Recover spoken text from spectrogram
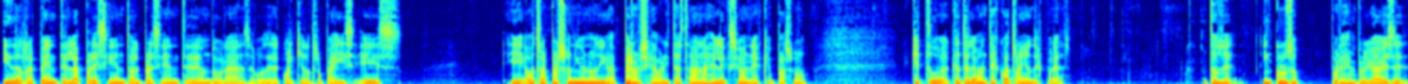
y de repente la presidenta o el presidente de Honduras o de cualquier otro país es eh, otra persona y uno diga, pero si ahorita estaban las elecciones, ¿qué pasó? Que, que te levantes cuatro años después. Entonces, incluso, por ejemplo, yo a veces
